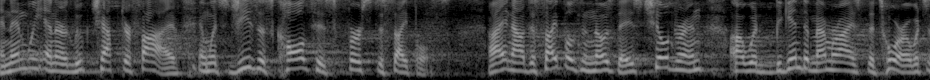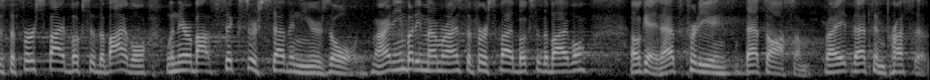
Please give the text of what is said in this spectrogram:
And then we enter Luke chapter 5, in which Jesus calls his first disciples. All right, now disciples in those days, children uh, would begin to memorize the Torah, which is the first five books of the Bible, when they're about six or seven years old. All right, anybody memorize the first five books of the Bible? Okay, that's pretty, that's awesome, right? That's impressive.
